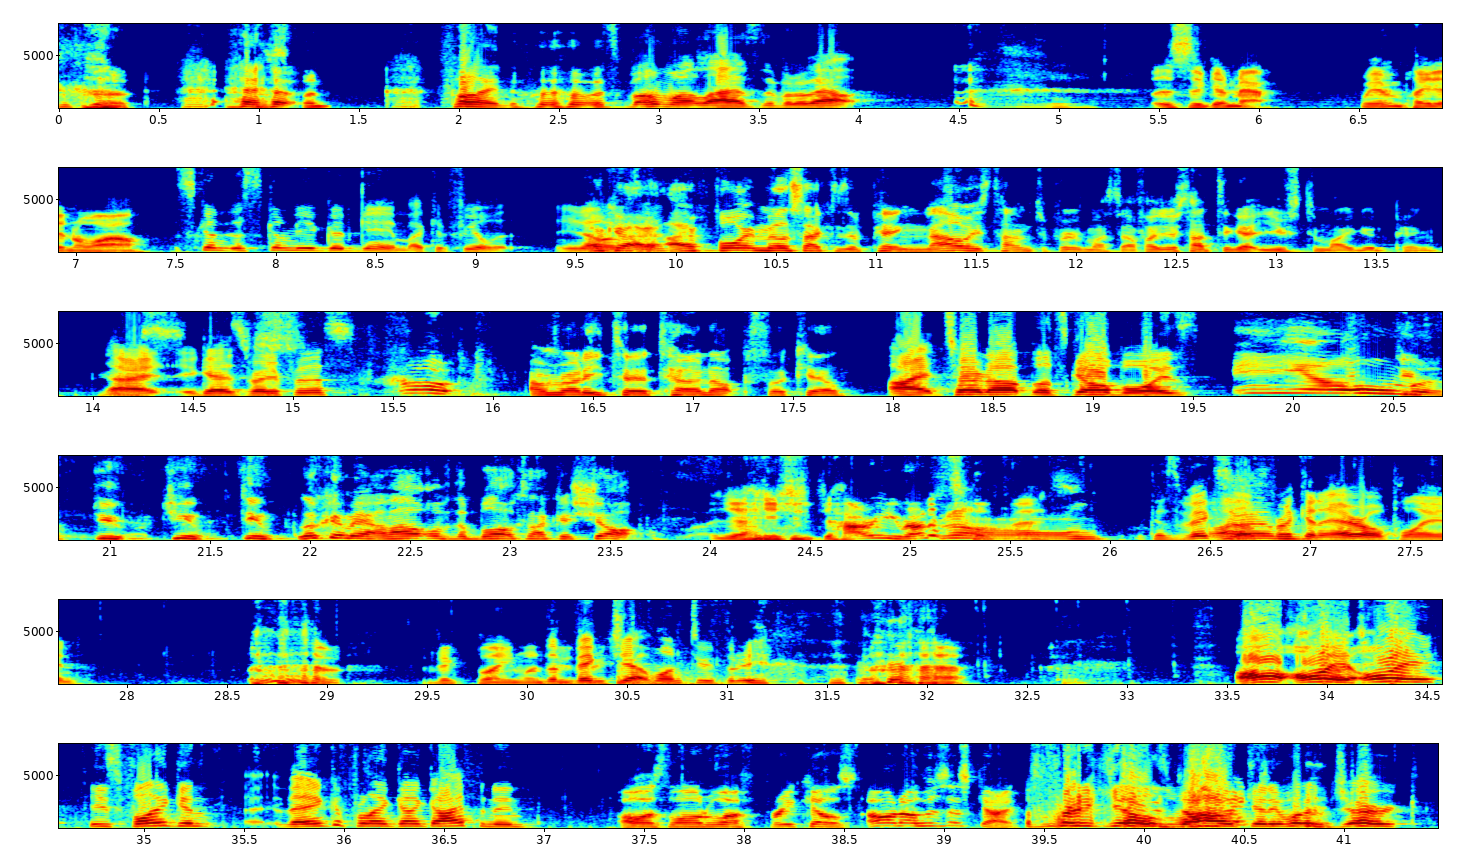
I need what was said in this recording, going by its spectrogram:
This, one- Fine. it was fun while it lasted, but about. this is a good map. We haven't played it in a while. It's gonna it's gonna be a good game. I can feel it. You know. okay, I'm saying? I have 40 milliseconds of ping. Now it's time to prove myself. I just had to get used to my good ping. All right, you guys ready for this? I'm ready to turn up for kill. All right, turn up. Let's go, boys. Eom! Do, do, do, do. Look at me. I'm out of the blocks like a shot. Yeah, you, how are you running so fast? Because Vic's I a am- freaking aeroplane. Vic plane one The two, Vic three, Jet two. one two three. Oh, oi, oi! He's flanking. They ain't flanking Gyphonin. Oh, it's lone wolf. Free kills. Oh no, who's this guy? Free kills. You Wow, died. Kenny, what a jerk.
